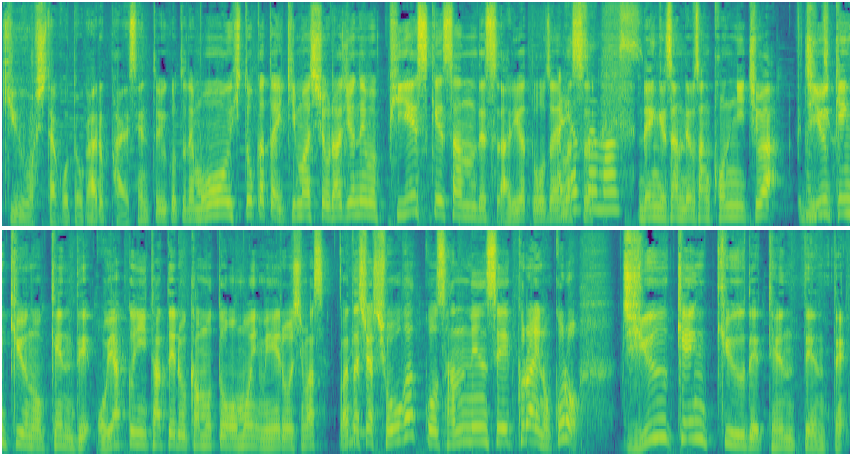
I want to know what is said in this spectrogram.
究をしたことがあるパイセンということでもう一方いきましょう。ラジオネームピエスケさんです。ありがとうございます。ありがとうございます。レンゲさんレオさんこんにちは自由研究の件でお役に立てるかもと思いメールをします。私は小学校3年生くらいの頃自由研究で点々点。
